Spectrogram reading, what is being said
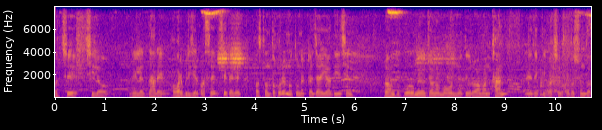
হচ্ছে ছিল রেলের ধারে ওভারব্রিজের পাশে। সেটাকে হস্তান্তর করে নতুন একটা জায়গা দিয়েছেন রহমপুর পৌর মেয়র জনমোহন মতিউর রহমান খান। দেখতে পাচ্ছেন কত সুন্দর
